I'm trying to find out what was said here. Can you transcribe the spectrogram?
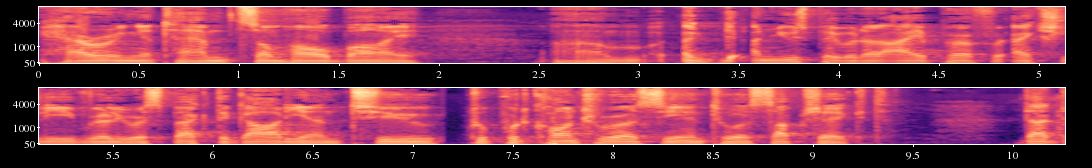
harrowing attempt somehow by um, a, a, newspaper that I actually really respect, The Guardian, to to put controversy into a subject that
